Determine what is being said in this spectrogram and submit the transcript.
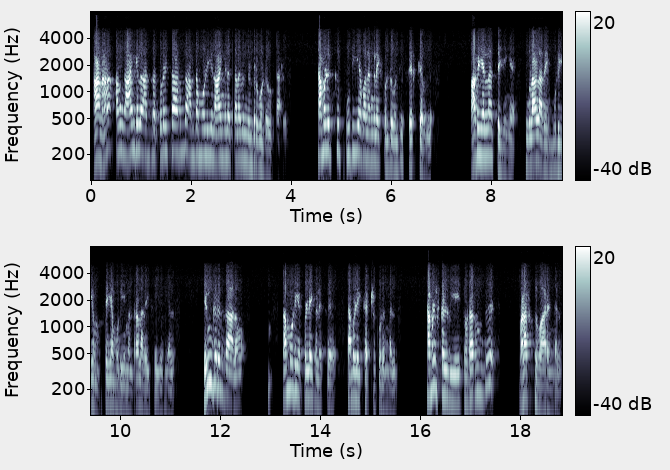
ஆனா அவங்க ஆங்கில அந்த துறை சார்ந்த அந்த மொழியில் ஆங்கில தலைவில் நின்று கொண்டு விட்டார்கள். தமிழுக்கு புதிய வளங்களை கொண்டு வந்து சேர்க்கவில்லை. அதையெல்லாம் செய்யுங்க. உங்களால் அதை முடியும் செய்ய முடியும் என்றால் அதை செய்யுங்கள். எங்கிருந்தாலும் நம்முடைய பிள்ளைகளுக்கு தமிழை கற்றுக் கொடுங்கள். தமிழ் கல்வியை தொடர்ந்து வளர்த்து வாருங்கள்.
